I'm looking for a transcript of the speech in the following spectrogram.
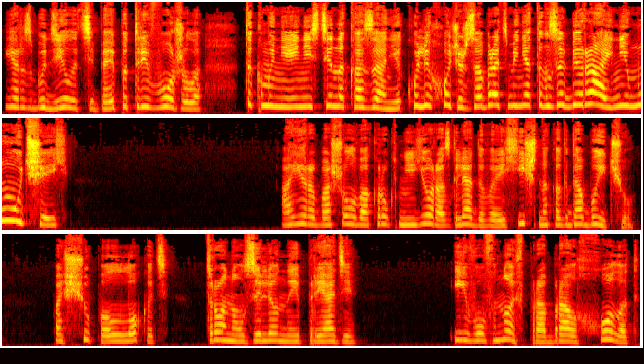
Я разбудила тебя и потревожила. Так мне и нести наказание. Коли хочешь забрать меня, так забирай, не мучай!» Аир обошел вокруг нее, разглядывая хищно, как добычу. Пощупал локоть, тронул зеленые пряди. Иву вновь пробрал холод,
